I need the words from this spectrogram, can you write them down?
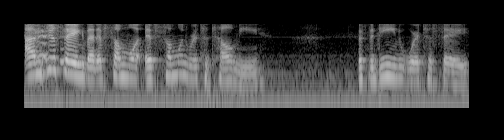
I'm just saying that if someone if someone were to tell me if the dean were to say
